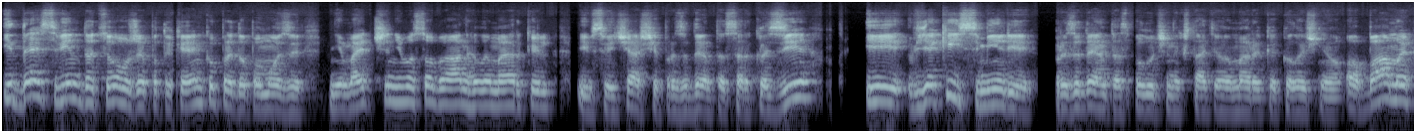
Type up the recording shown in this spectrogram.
І десь він до цього вже потихеньку при допомозі Німеччині в особи Ангели Меркель і в свій ще президента Саркозі, і в якійсь мірі президента Сполучених Штатів Америки колишнього Обами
